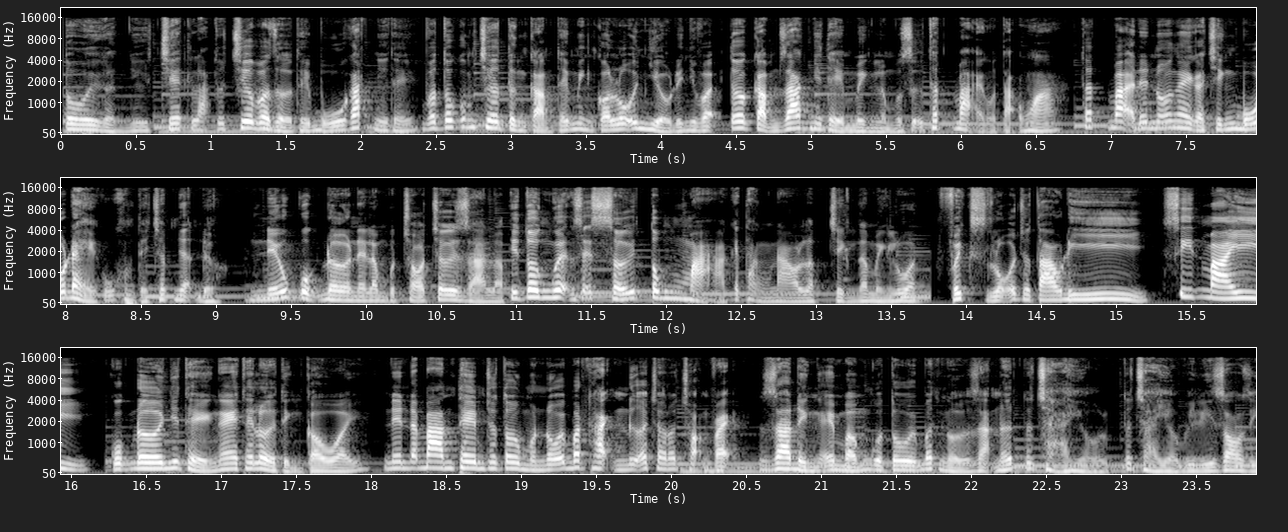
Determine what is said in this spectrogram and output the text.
Tôi gần như chết lặng Tôi chưa bao giờ thấy bố gắt như thế. Và tôi cũng chưa từng cảm thấy mình có lỗi nhiều đến như vậy. Tôi cảm giác như thể mình là một sự thất bại của tạo hóa. Thất bại đến nỗi ngay cả chính bố đẻ cũng không thể chấp nhận được. Nếu cuộc đời này là một trò chơi giả lập, Thì tôi nguyện sẽ sới tung mả cái thằng nào lập trình ra mình luôn. Fix lỗi cho tao đi. Xin mày. Cuộc đời như thể nghe thấy lời thỉnh cầu ấy, Nên đã ban thêm cho tôi một nỗi bất hạnh nữa cho nó trọn vẹn. Gia đình êm ấm của tôi bất ngờ dạn nứt. Tôi chả hiểu, Tôi chả hiểu vì lý do gì.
